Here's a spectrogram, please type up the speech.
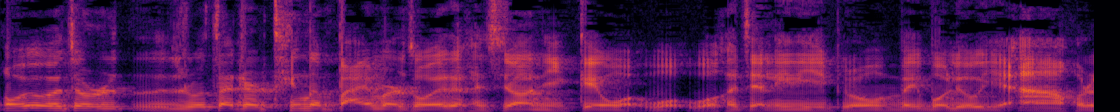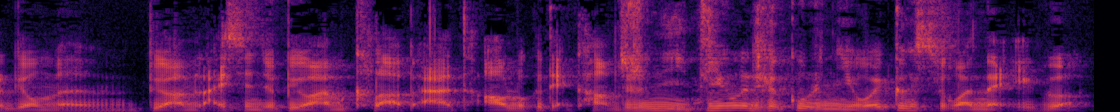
我我就是呃说在这儿听的白们儿，我也很希望你给我我我和简丽丽，比如我们微博留言啊，或者给我们 BOM 来信，就 BOM Club at outlook 点 com，就是你听了这个故事，你会更喜欢哪一个？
